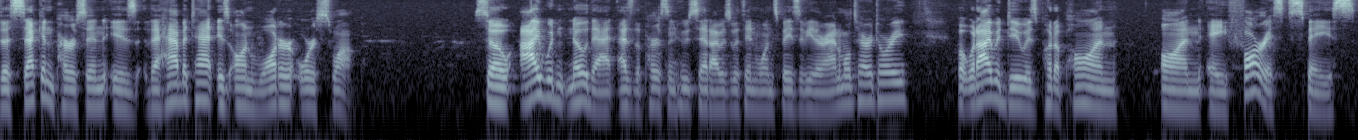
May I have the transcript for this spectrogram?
The second person is the habitat is on water or swamp. So I wouldn't know that as the person who said I was within one space of either animal territory. But what I would do is put a pawn on a forest space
